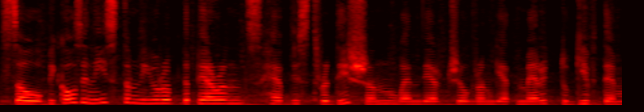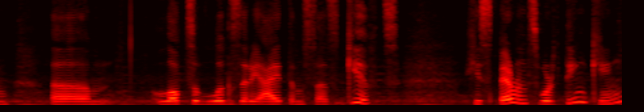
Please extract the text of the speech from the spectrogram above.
So, because in Eastern Europe the parents have this tradition when their children get married to give them um, lots of luxury items as gifts, his parents were thinking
